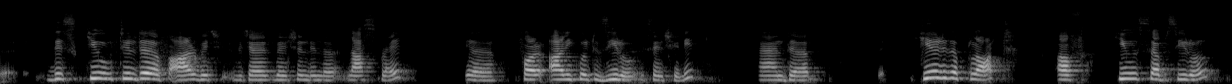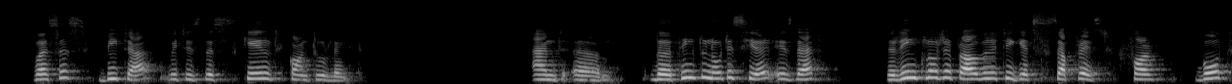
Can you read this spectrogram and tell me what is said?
uh, this q tilde of r, which, which I mentioned in the last slide, for r equal to 0 essentially. And uh, here is a plot of q sub 0 versus beta, which is the scaled contour length. And um, the thing to notice here is that the ring closure probability gets suppressed for both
